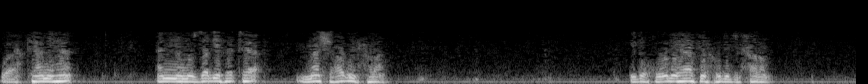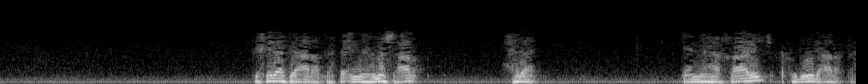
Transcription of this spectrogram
وأحكامها أن مزدلفة مشعر حرام. بدخولها في حدود الحرم. بخلاف عرفة فإنها مشعر حلال لأنها خارج حدود عرفة.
